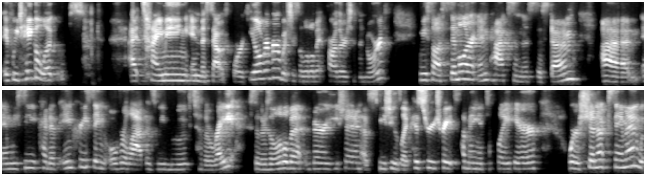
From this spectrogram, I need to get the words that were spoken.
If we take a look oops, at timing in the South Fork Eel River, which is a little bit farther to the north, we saw similar impacts in the system. Um, and we see kind of increasing overlap as we move to the right. So there's a little bit of variation of species like history traits coming into play here, where Chinook salmon,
